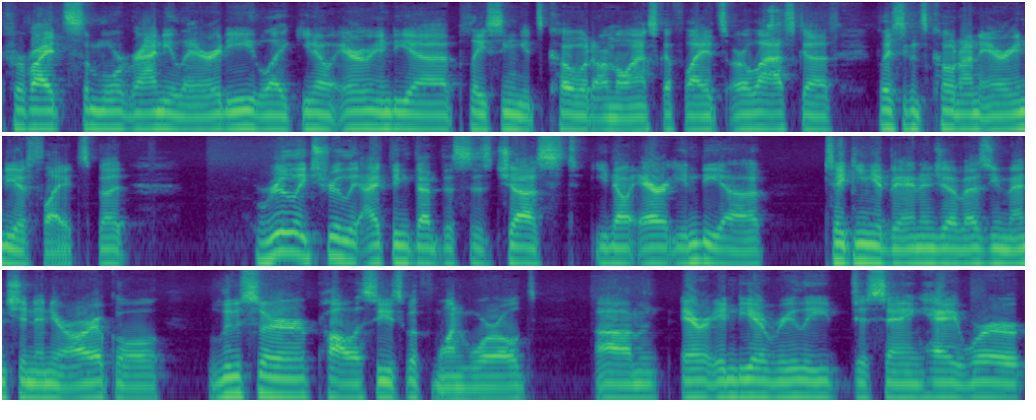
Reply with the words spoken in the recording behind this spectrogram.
provides some more granularity, like, you know, Air India placing its code on Alaska flights or Alaska placing its code on Air India flights. But really, truly, I think that this is just, you know, Air India taking advantage of, as you mentioned in your article, looser policies with oneworld um, Air India really just saying, "Hey, we're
